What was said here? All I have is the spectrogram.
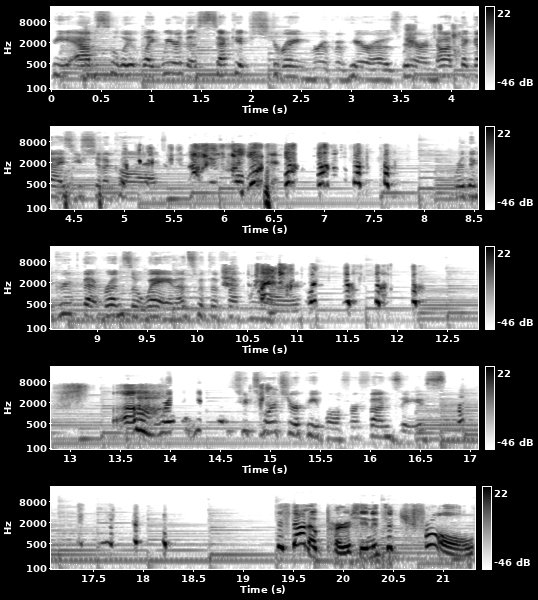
the absolute like we are the second string group of heroes. We are not the guys you should have called. We're the group that runs away. That's what the fuck we are. Ugh. We're the heroes to torture people for funsies. It's not a person, it's a troll.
